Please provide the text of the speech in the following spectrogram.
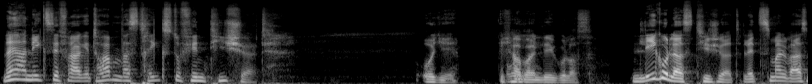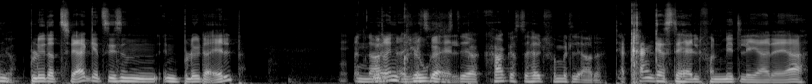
Naja, nächste Frage. Torben, was trägst du für ein T-Shirt? Oh je, ich oh habe je. ein Legolas. Ein Legolas-T-Shirt. Letztes Mal war es ein ja. blöder Zwerg, jetzt ist ein, ein blöder Elb. Nein, Oder ein kluger Elb. Der krankeste Held von Mittelerde. Der krankeste Held von Mittelerde, ja.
